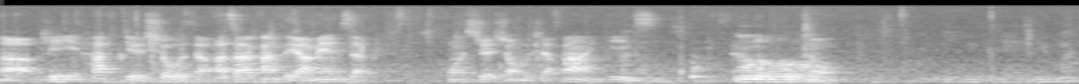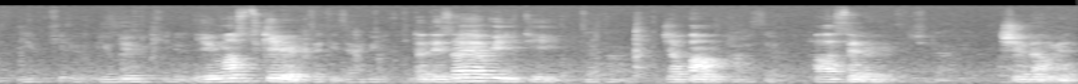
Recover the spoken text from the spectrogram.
uh, we have to show the other country amends the constitution of Japan is No, no, no, no. You, you must kill the desirability Japan herself should amend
